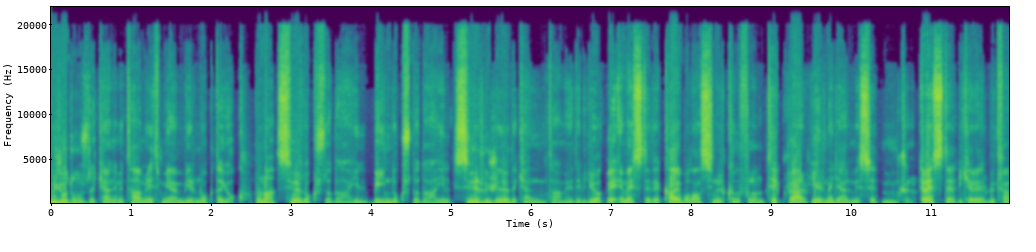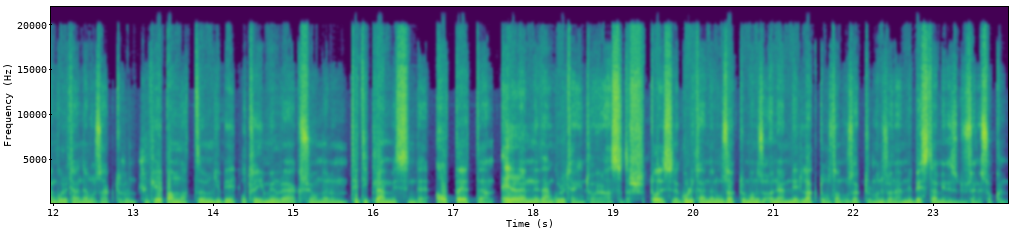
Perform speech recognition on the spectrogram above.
Vücudumuzda kendini tamir etmeyen bir nokta yok. Buna sinir dokusu da dahil, beyin dokusu da dahil, sinir hücreleri de kendini tamir edebiliyor ve MS'de de kaybolan sinir kılıfının tekrar yerine gelmesi mümkün. MS'de bir kere lütfen glutenden uzak durun. Çünkü hep anlattığım gibi otoimmün reaksiyonların tetiklenmesinde altta yatan en önemli neden gluten intoleransıdır. Dolayısıyla glutenden uzak durmanız önemli, laktozdan uzak durmanız önemli, beslenmenizi düzene sokun.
